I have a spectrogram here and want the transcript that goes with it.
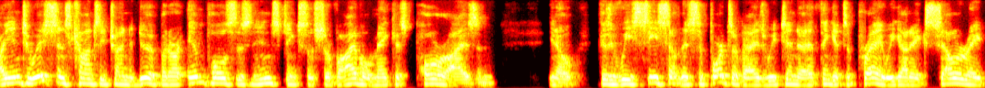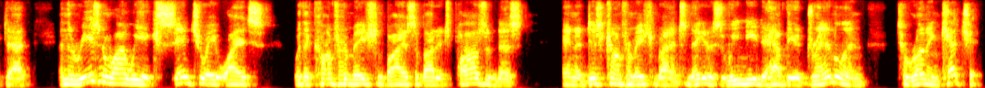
Our intuition is constantly trying to do it, but our impulses and instincts of survival make us polarize and you know, because if we see something that supports our values, we tend to think it's a prey. We got to accelerate that and the reason why we accentuate why it's with a confirmation bias about its positiveness and a disconfirmation bias negatives, we need to have the adrenaline to run and catch it.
